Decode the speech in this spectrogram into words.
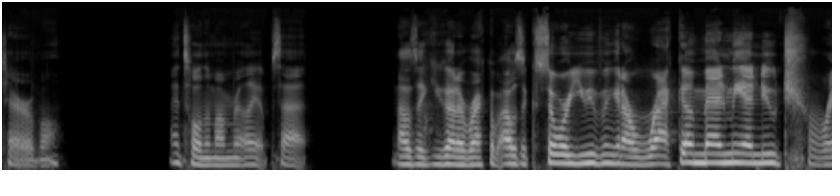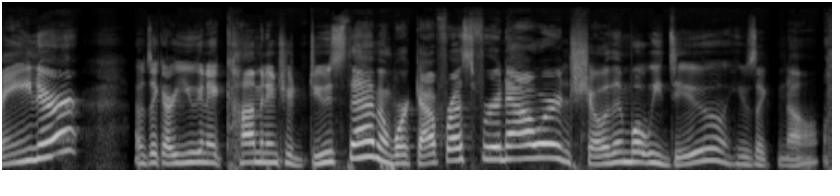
Terrible. I told him I'm really upset. And I was like, you got to recommend. I was like, so are you even going to recommend me a new trainer? I was like, are you going to come and introduce them and work out for us for an hour and show them what we do? He was like, no.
